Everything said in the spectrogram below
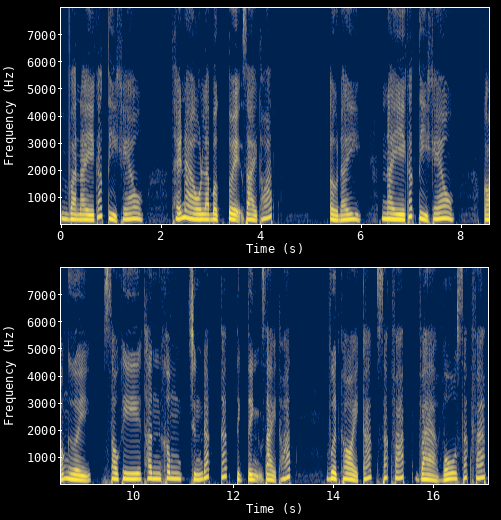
Và này các tỷ kheo, thế nào là bậc tuệ giải thoát? Ở đây, này các tỷ kheo, có người sau khi thân không chứng đắc các tịch tịnh giải thoát, vượt khỏi các sắc pháp và vô sắc pháp.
